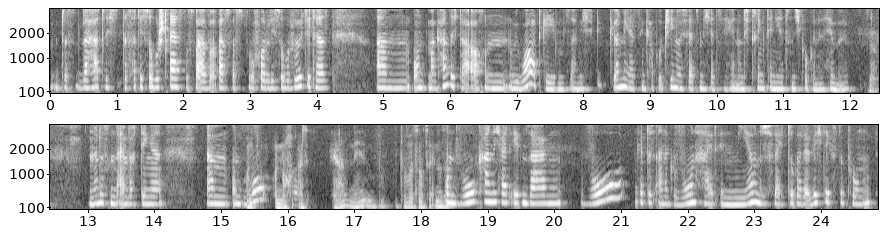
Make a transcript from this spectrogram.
das, da hatte ich, das hat dich so gestresst, das war was, was, wovor du dich so gefürchtet hast. Ähm, und man kann sich da auch einen Reward geben, zu sagen, ich gönne mir jetzt den Cappuccino, ich setze mich jetzt hier hin und ich trinke den jetzt und ich gucke in den Himmel. Ja. Ne, das sind einfach Dinge. Ähm, und wo. Und, und noch, also, ja, nee, du wolltest noch zu Ende sagen. Und wo kann ich halt eben sagen, wo gibt es eine Gewohnheit in mir, und das ist vielleicht sogar der wichtigste Punkt,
